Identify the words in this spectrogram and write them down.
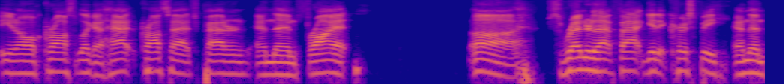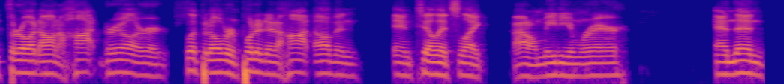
you know across like a hat crosshatch pattern and then fry it uh just render that fat get it crispy and then throw it on a hot grill or flip it over and put it in a hot oven until it's like i don't medium rare. And then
